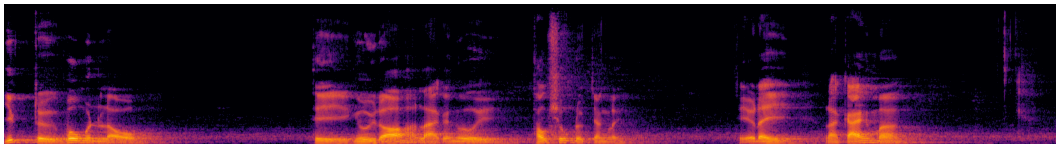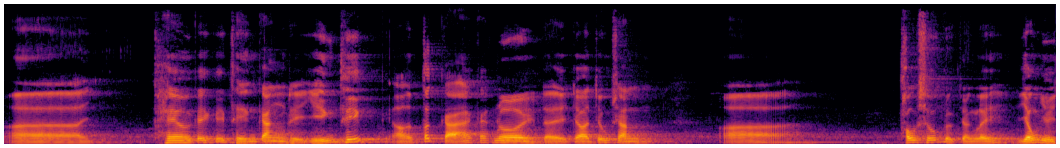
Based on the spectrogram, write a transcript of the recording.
dứt trừ vô minh lộ thì người đó là cái người thấu suốt được chân lý. Thì ở đây là cái mà à, theo cái cái thiện căn thì diễn thuyết ở tất cả các nơi để cho chúng sanh à, thấu suốt được chân lý. Giống như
